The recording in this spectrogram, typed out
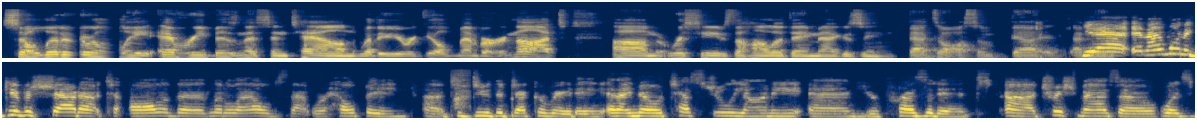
So literally every business in town, whether you're a guild member or not, um, receives the holiday magazine. That's awesome. That, yeah, mean... and I want to give a shout out to all of the little elves that were helping uh, to do the decorating. And I know Tess Giuliani and your president uh, Trish Mazzo was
